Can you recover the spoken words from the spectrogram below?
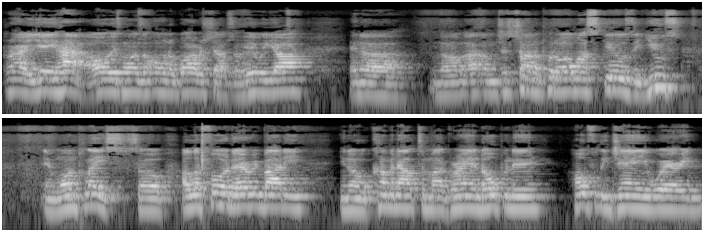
probably yay high. I always wanted to own a barbershop. So here we are. And, uh, you know, I'm, I'm just trying to put all my skills to use in one place. So I look forward to everybody, you know, coming out to my grand opening, hopefully January,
